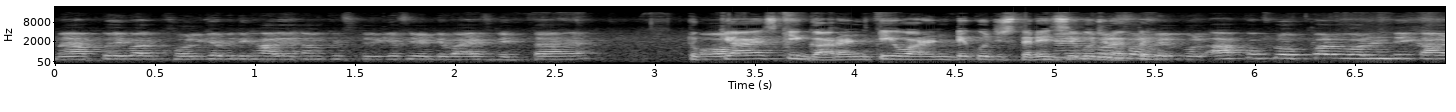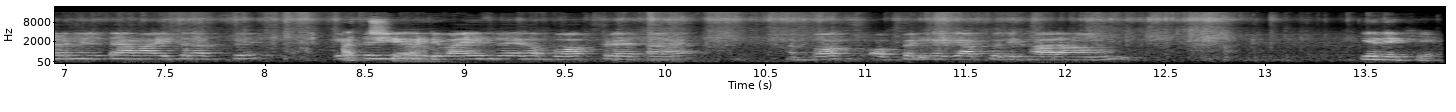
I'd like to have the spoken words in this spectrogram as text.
मैं आपको एक बार खोल के भी दिखा देता हूँ किस तरीके से ये डिवाइस दिखता है। तो क्या इसकी गारंटी वारंटी कुछ इस तरह से कुछ रहता है? बिल्कुल। आपको प्रॉपर वारंटी कार्ड मिलता है हमारी तरफ़ से। इस तरीके अच्छा। का डिवाइस रहेगा बॉक्स रहता है। मैं बॉक्स ओपन करके आपको दिखा रहा हूँ। ये देखिए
